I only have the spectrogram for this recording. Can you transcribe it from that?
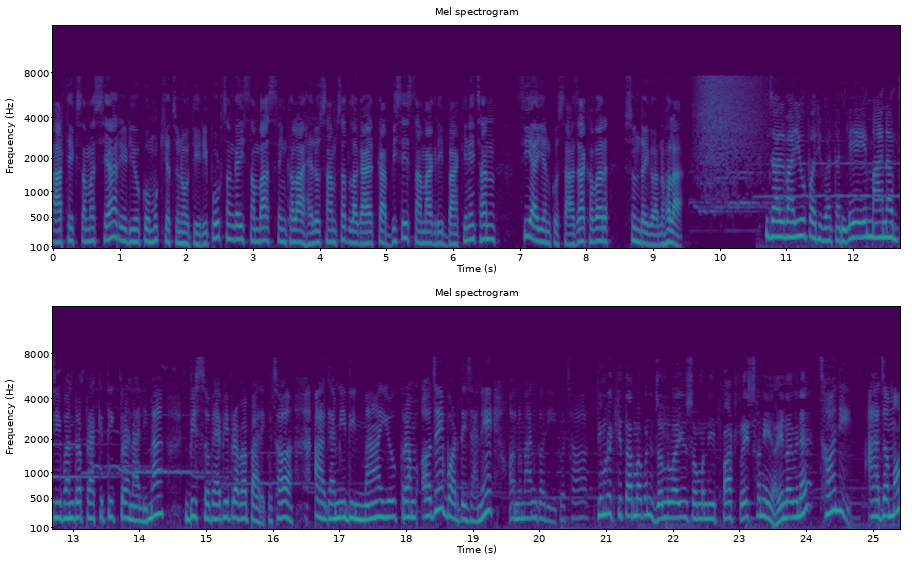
आर्थिक समस्या रेडियोको मुख्य चुनौती। रिपोर्टसँगै सम्वाद श्रृंखला हेलो सांसद लगायतका विशेष सामग्री बाँकी नै छन्। सीआईएनको साझा खबर सुन्दै गर्नुहोला। जलवायु परिवर्तनले मानव जीवन र प्राकृतिक प्रणालीमा विश्वव्यापी प्रभाव पारेको छ। आगामी दिनमा यो क्रम अझै बढ्दै जाने अनुमान गरिएको छ। तिम्रो किताबमा पनि जलवायु सम्बन्धी पाठ रहेछ नि होइन छ नि। आज म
